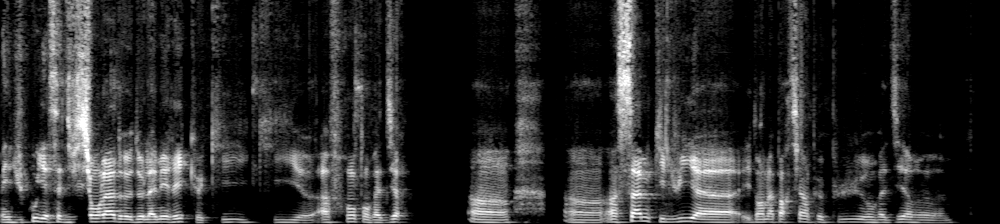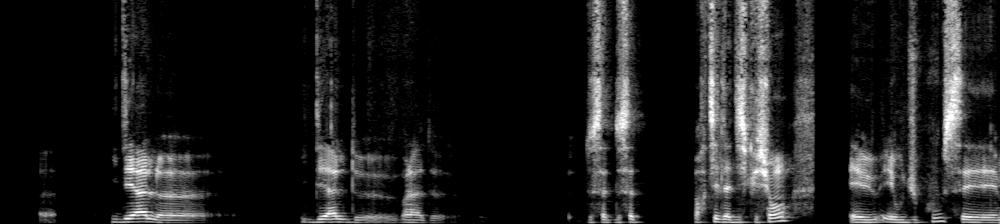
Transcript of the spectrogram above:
Et du coup il y a cette vision-là de, de l'Amérique qui, qui euh, affronte, on va dire, un, un, un Sam qui lui a, est dans la partie un peu plus, on va dire, euh, euh, idéale, euh, de, voilà, de, de, cette, de cette partie de la discussion. Et, et où du coup c'est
